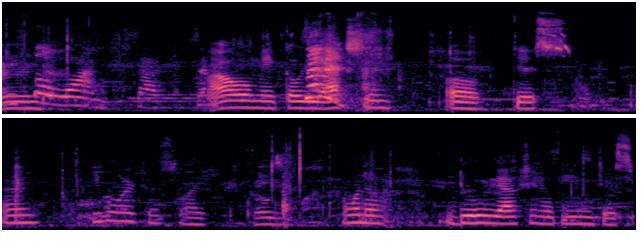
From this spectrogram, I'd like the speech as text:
And. I'll make a reaction of this. And people are just like crazy. I wanna do a reaction of eating just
